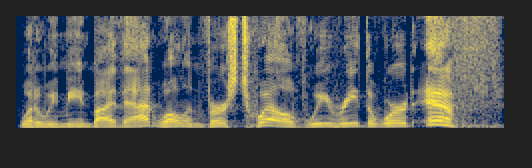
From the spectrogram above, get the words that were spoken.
What do we mean by that? Well, in verse 12, we read the word if.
